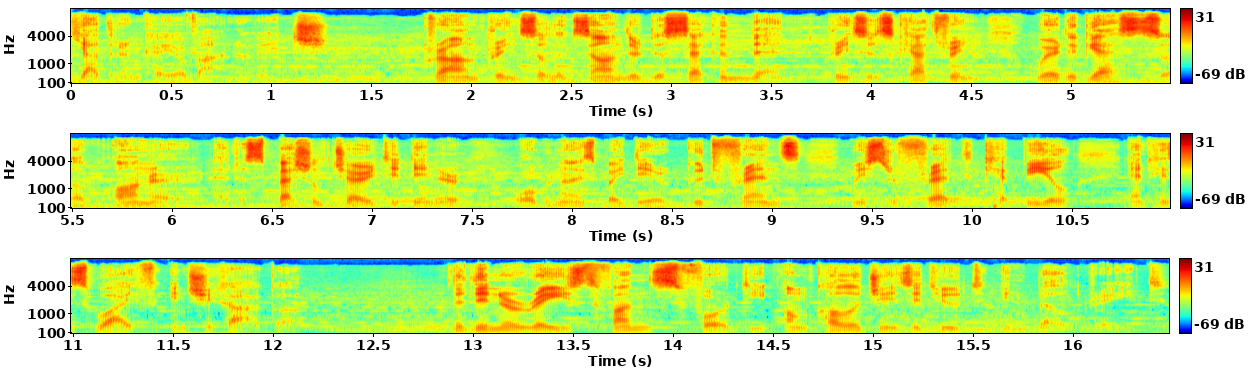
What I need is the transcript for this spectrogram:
Jadranka Jovanovic. Crown Prince Alexander II and Princess Catherine were the guests of honor at a special charity dinner organized by their good friends Mr. Fred Kabil and his wife in Chicago. The dinner raised funds for the Oncology Institute in Belgrade.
